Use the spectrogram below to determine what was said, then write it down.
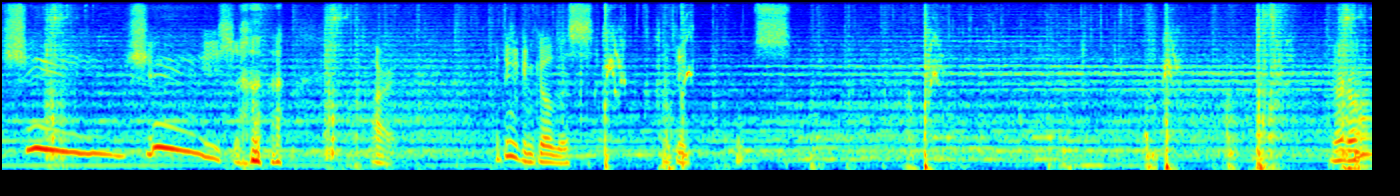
Sheesh sheesh. All right. I think we can kill this. I think oops. There we go.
